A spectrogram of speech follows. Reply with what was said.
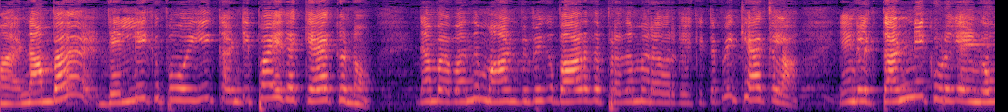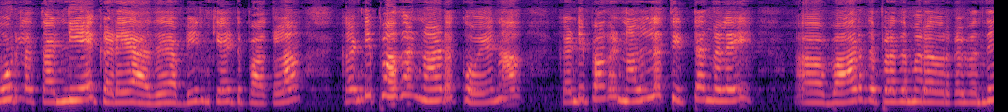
ம- நம்ம டெல்லிக்கு போய் கண்டிப்பா இதை கேட்கணும். நம்ம வந்து மாண்புமிகு பாரத பிரதமர் அவர்கள் கிட்ட போய் கேட்கலாம். எங்களுக்கு தண்ணி கொடுங்க. எங்க ஊர்ல தண்ணியே கிடையாது அப்படின்னு கேட்டு பார்க்கலாம். கண்டிப்பாக நடக்கும். ஏன்னா கண்டிப்பாக நல்ல திட்டங்களை பாரத பிரதமர் அவர்கள் வந்து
